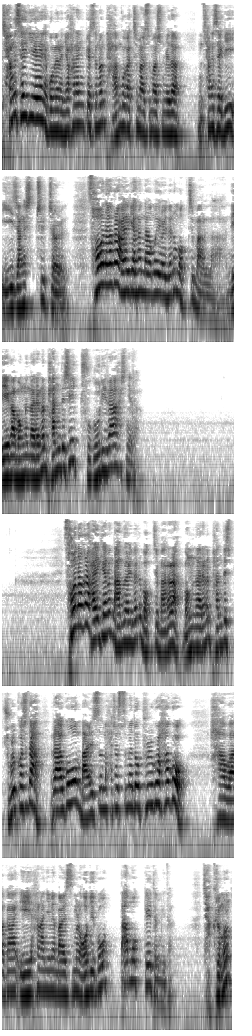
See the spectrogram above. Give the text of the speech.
창세기에 보면은요, 하나님께서는 다음과 같이 말씀하십니다. 창세기 2장 17절. 선악을 알게 하는 나무의 열매는 먹지 말라. 네가 먹는 날에는 반드시 죽으리라 하시니라. 선악을 알게 하는 나무 열매를 먹지 말아라. 먹는 날에는 반드시 죽을 것이다. 라고 말씀하셨음에도 불구하고 하와가 이 하나님의 말씀을 어기고 따먹게 됩니다. 자, 그러면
